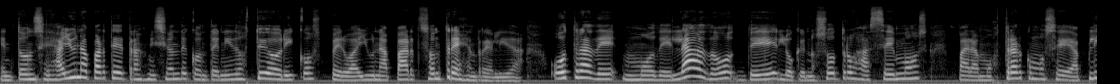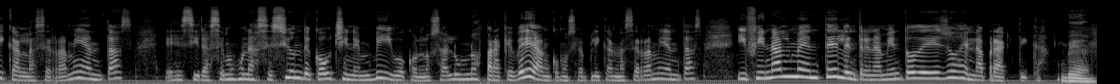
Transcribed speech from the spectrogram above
Entonces, hay una parte de transmisión de contenidos teóricos, pero hay una parte, son tres en realidad. Otra de modelado de lo que nosotros hacemos para mostrar cómo se aplican las herramientas, es decir, hacemos una sesión de coaching en vivo con los alumnos para que vean cómo se aplican las herramientas y finalmente el entrenamiento de ellos en la práctica. Bien.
